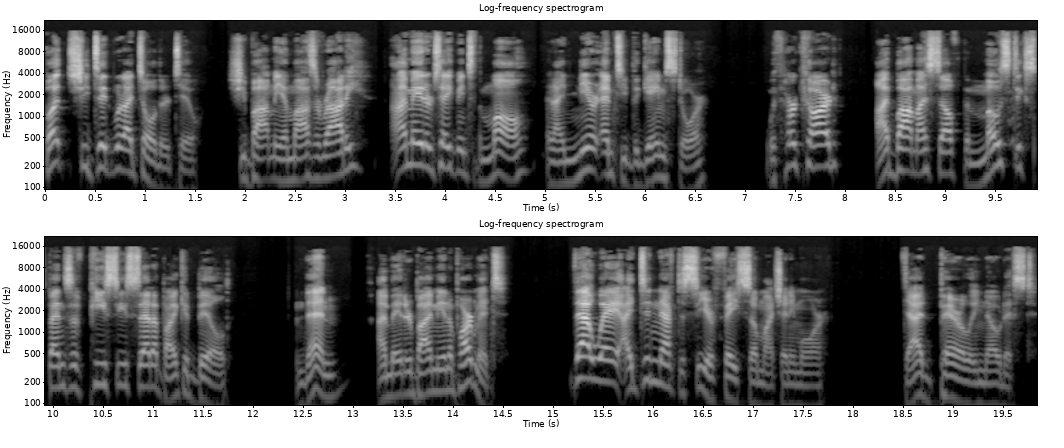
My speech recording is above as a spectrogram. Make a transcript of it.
But she did what I told her to. She bought me a Maserati, I made her take me to the mall, and I near emptied the game store. With her card, I bought myself the most expensive PC setup I could build. And then I made her buy me an apartment. That way I didn't have to see her face so much anymore. Dad barely noticed.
